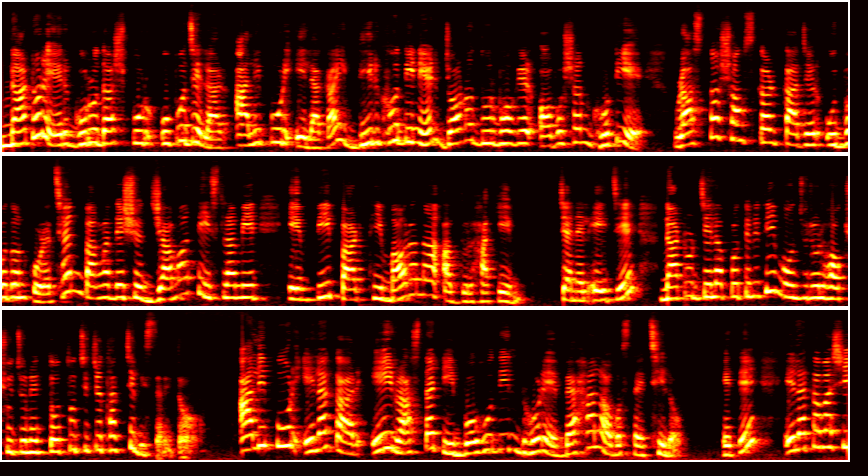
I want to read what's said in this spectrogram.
নাটোরের গুরুদাসপুর উপজেলার আলিপুর এলাকায় দীর্ঘদিনের জনদুর্ভোগের অবসান ঘটিয়ে রাস্তা সংস্কার কাজের উদ্বোধন করেছেন বাংলাদেশের জামাতে ইসলামীর এমপি প্রার্থী মাওলানা আব্দুল হাকিম। চ্যানেল এইচ নাটোর জেলা প্রতিনিধি মঞ্জুরুল হক সুজনের তথ্যচিত্র থাকছে বিস্তারিত। আলিপুর এলাকার এই রাস্তাটি বহুদিন ধরে বেহাল অবস্থায় ছিল। এতে এলাকাবাসী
